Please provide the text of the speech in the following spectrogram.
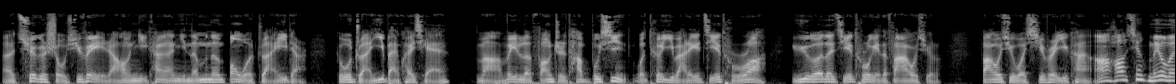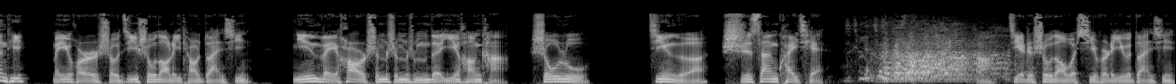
呃，缺个手续费，然后你看看你能不能帮我转一点，给我转一百块钱，是吧？为了防止他不信，我特意把这个截图啊，余额的截图给他发过去了。发过去，我媳妇儿一看啊，好，行，没有问题。没一会儿，手机收到了一条短信：“您尾号什么什么什么的银行卡收入金额十三块钱。”啊，接着收到我媳妇儿的一个短信：“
